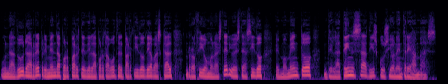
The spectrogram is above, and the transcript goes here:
una dura reprimenda por parte de la portavoz del partido de Abascal, Rocío Monasterio. Este ha sido el momento de la tensa discusión entre ambas.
